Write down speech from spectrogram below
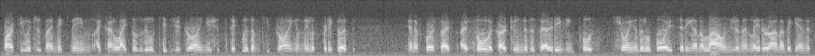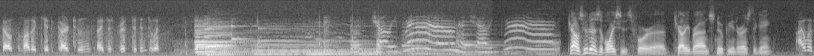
Sparky, which is my nickname, I kind of like those little kids you're drawing. You should stick with them. Keep drawing them. They look pretty good. And of course, I, I sold a cartoon to the Saturday Evening Post showing a little boy sitting on a lounge, and then later on I began to sell some other kid cartoons. and I just drifted into it. Charles, who does the voices for uh, Charlie Brown, Snoopy, and the rest of the gang? I would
